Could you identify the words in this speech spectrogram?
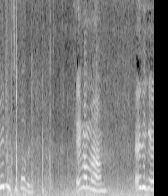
বেরিয়েছি কবে? এই মামা এদিকে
